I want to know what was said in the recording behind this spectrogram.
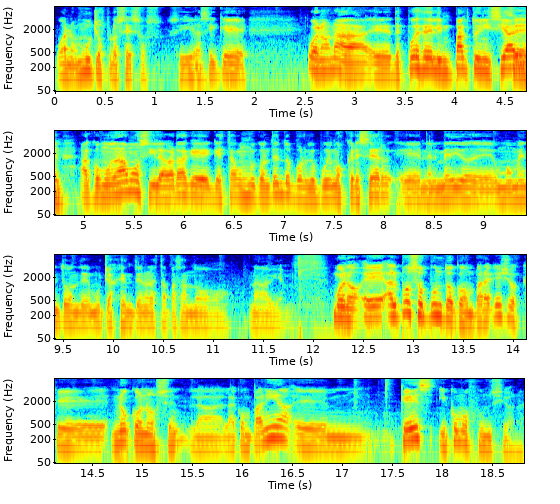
bueno, en muchos procesos. ¿sí? Mm. Así que, bueno, nada, eh, después del impacto inicial Sí. acomodamos y la verdad que, que estamos muy contentos porque pudimos crecer en el medio de un momento donde mucha gente no la está pasando nada bien. Bueno, eh, alpozo.com, para aquellos que no conocen la, la compañía, eh, ¿qué es y cómo funciona?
